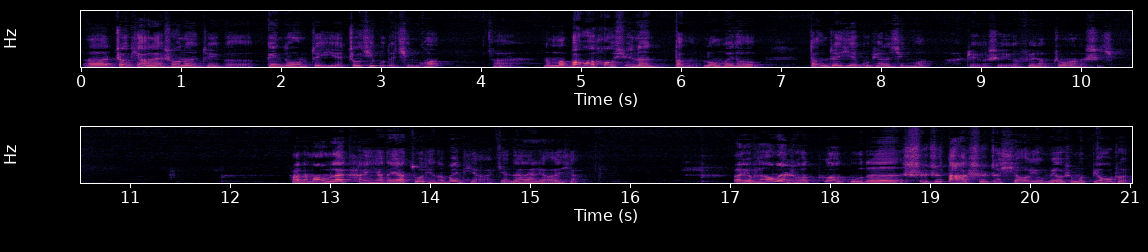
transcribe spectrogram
呃，整体上来说呢，这个跟踪这些周期股的情况啊，那么包括后续呢，等龙回头。等这些股票的情况啊，这个是一个非常重要的事情。好，那么我们来看一下大家昨天的问题啊，简单来聊一下。啊，有朋友问说个股的市值大、市值小有没有什么标准？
